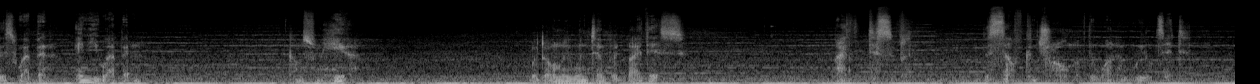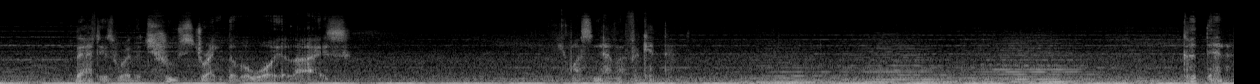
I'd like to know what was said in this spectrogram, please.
This weapon, any weapon, comes from here. But only when tempered by this. By the discipline, the self-control of the one who wields it. That is where the true strength of a warrior lies. You must never forget that. Good then.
